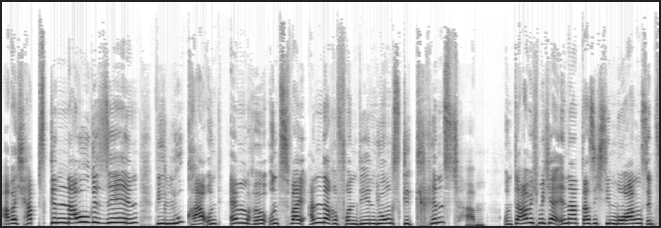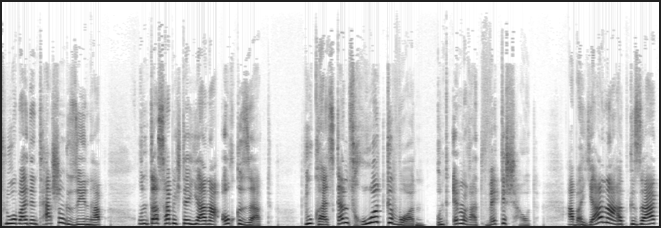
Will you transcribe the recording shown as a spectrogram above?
aber ich hab's genau gesehen, wie Luca und Emre und zwei andere von den Jungs gegrinst haben. Und da habe ich mich erinnert, dass ich sie morgens im Flur bei den Taschen gesehen habe. Und das habe ich der Jana auch gesagt. Luca ist ganz rot geworden und Emre hat weggeschaut. Aber Jana hat gesagt,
